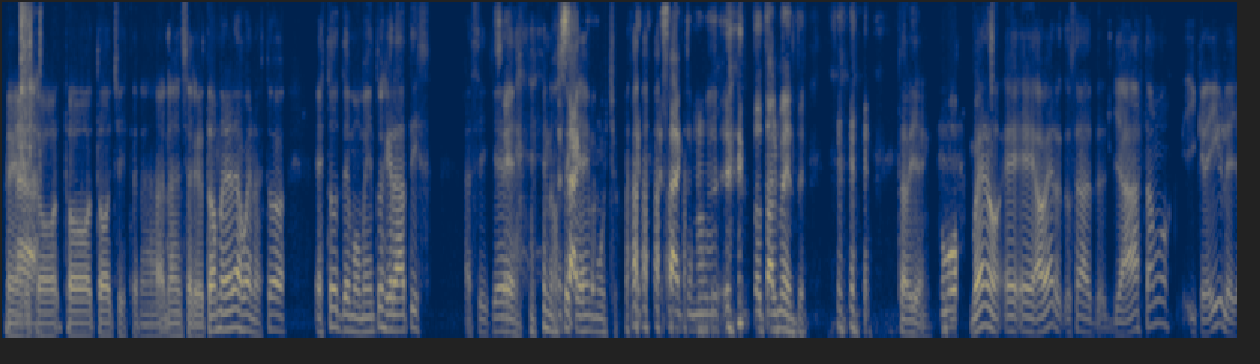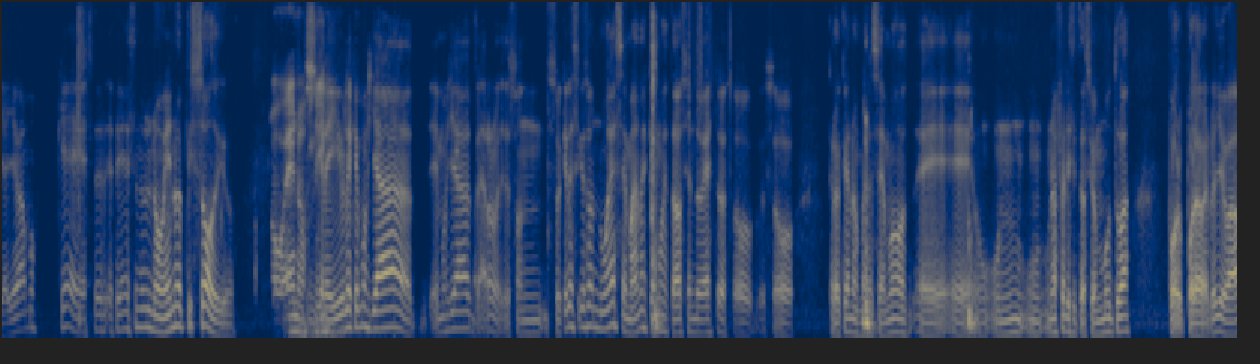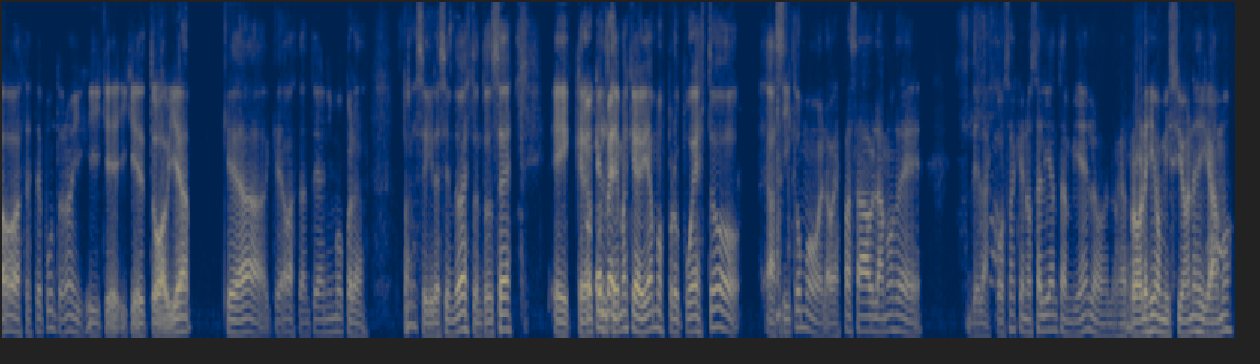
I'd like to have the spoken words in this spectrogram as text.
eh, todo, todo, todo chiste, nada, nada en serio. De todas maneras, bueno, esto, esto de momento es gratis, así que sí. no Exacto. se queden mucho. Exacto, no, totalmente. Está bien. Bueno, eh, eh, a ver, o sea, ya estamos increíble, ya llevamos, ¿qué? Este, este viene siendo el noveno episodio. Noveno, sí. Increíble que hemos ya, hemos ya, son, eso quiere decir que son nueve semanas que hemos estado haciendo esto, eso, eso creo que nos merecemos eh, un, un, una felicitación mutua por, por haberlo llevado hasta este punto, ¿no? Y, y, que, y que todavía queda, queda bastante ánimo para, para seguir haciendo esto. Entonces, eh, creo que el tema que habíamos propuesto, así como la vez pasada hablamos de, de las cosas que no salían tan bien, los, los errores y omisiones, digamos,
